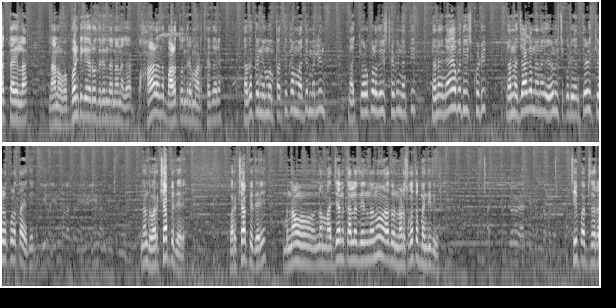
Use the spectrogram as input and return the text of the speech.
ಆಗ್ತಾ ಇಲ್ಲ. ನಾನು ಒಬ್ಬಂಟಿಗೆ ಇರೋದ್ರಿಂದ ನನಗೆ ಭಾಳ ಭಾಳ ತೊಂದರೆ ಮಾಡ್ತಾ ಇದ್ದಾರೆ. ಅದಕ್ಕೆ ನಿಮ್ಮ ಪತ್ರಿಕಾ ಮಾಧ್ಯಮದಲ್ಲಿ ನಾ ಕೇಳ್ಕೊಳ್ಳೋದು ಇಷ್ಟ ವಿನಂತಿ. ನನಗೆ ನ್ಯಾಯ ಕೊಡಿ, ನನ್ನ ಜಾಗ ನನಗೆ ಕೊಡಿ ಅಂತೇಳಿ ಕೇಳ್ಕೊಳ್ತಾ ಇದ್ದೀನಿ. ನಂದು ವರ್ಕ್ಶಾಪ್ ಇದೆ ರೀ. ವರ್ಕ್ಶಾಪ್ ಇದೆ ರೀ. ನಾವು ನಮ್ಮ ಅಜ್ಜನ ಕಾಲದಿಂದನೂ ಅದು ನಡ್ಸ್ಕೊತ ಬಂದಿದ್ದೀವಿ ರೀ. ಚೀಫ್ ಆಫೀಸರ್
